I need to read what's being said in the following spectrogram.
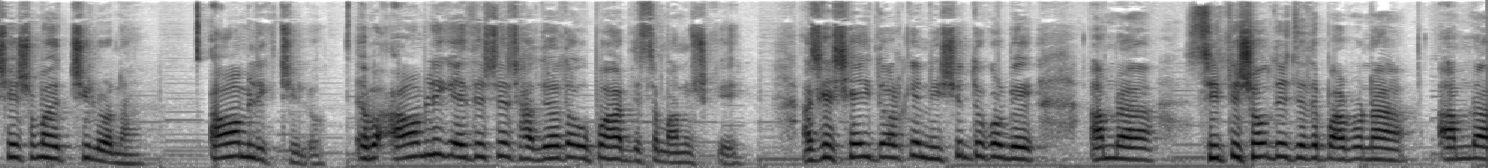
সে সময় ছিল না। আওয়ামী লীগ ছিল। এবং আওয়ামী লীগ এই দেশের স্বাধীনতা উপহার দিচ্ছে মানুষকে। আজকে সেই দলকে নিষিদ্ধ করবে, আমরা স্মৃতিসৌধে যেতে পারব না। আমরা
